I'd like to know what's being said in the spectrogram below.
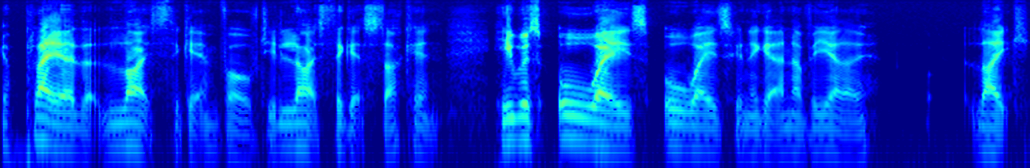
a player that likes to get involved. He likes to get stuck in. He was always always going to get another yellow, like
